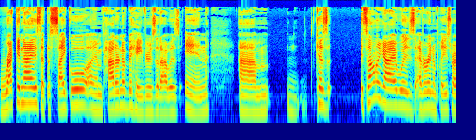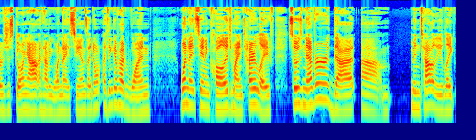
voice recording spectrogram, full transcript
recognized that the cycle and pattern of behaviors that I was in, um, because it's not like I was ever in a place where I was just going out and having one night stands. I don't, I think I've had one one night stand in college my entire life. So it was never that, um, mentality like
